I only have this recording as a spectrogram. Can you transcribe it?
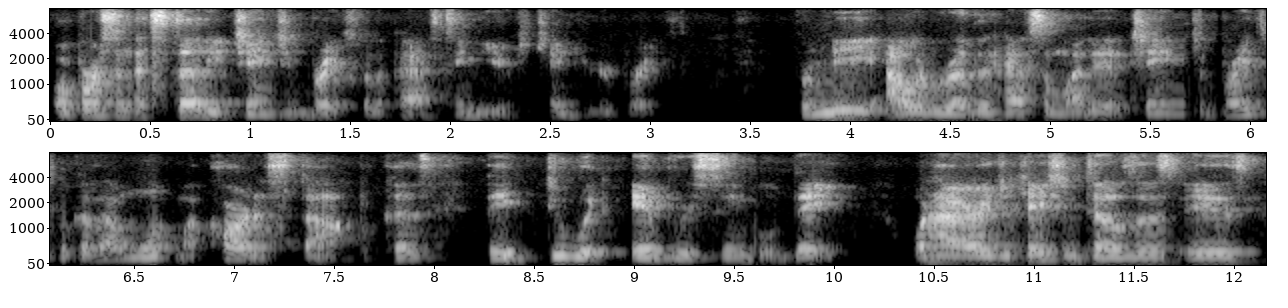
or a person that studied changing brakes for the past 10 years change your brakes? For me i would rather have somebody that changed the brakes because i want my car to stop because they do it every single day. What higher education tells us is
